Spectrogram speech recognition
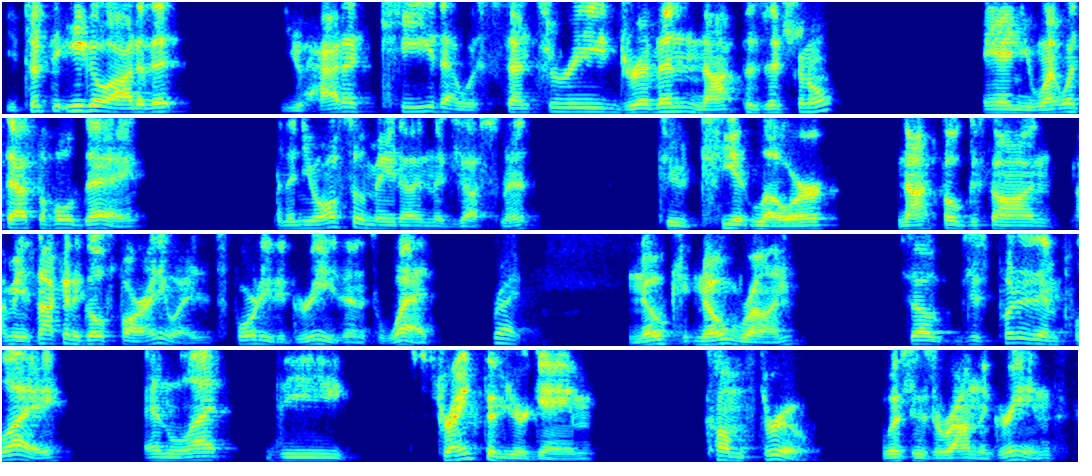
you took the ego out of it. You had a key that was sensory driven, not positional. And you went with that the whole day. And then you also made an adjustment to tee it lower, not focus on, I mean, it's not going to go far anyways. It's 40 degrees and it's wet Right. no no run. So just put it in play and let the strength of your game come through, which is around the greens.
